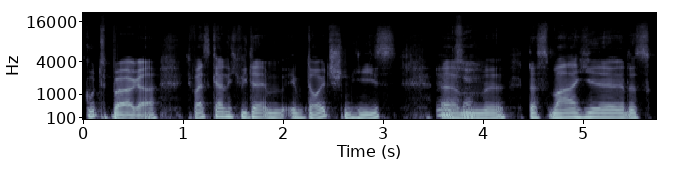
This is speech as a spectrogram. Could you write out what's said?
Good Burger. Ich weiß gar nicht, wie der im, im Deutschen hieß. Okay. Ähm, äh, das war hier das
